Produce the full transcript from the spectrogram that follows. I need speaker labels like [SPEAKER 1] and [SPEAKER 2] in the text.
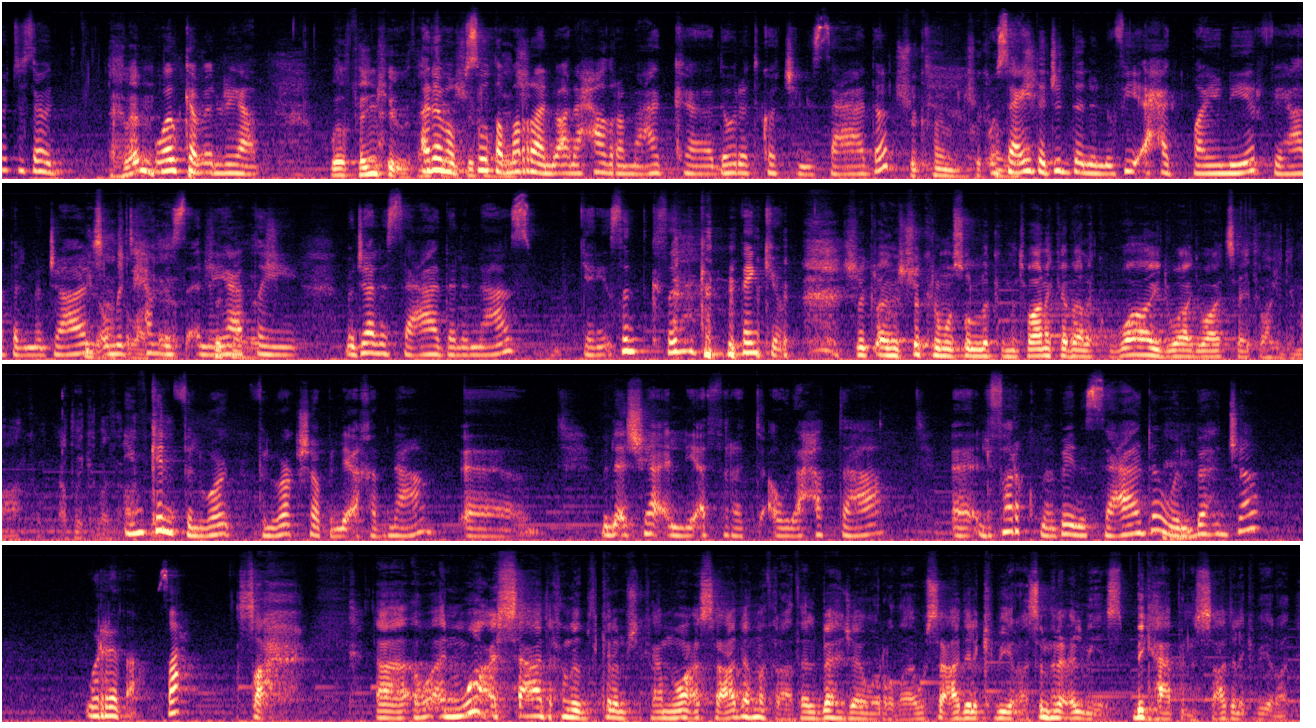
[SPEAKER 1] كابتن سعود.
[SPEAKER 2] أهلا.
[SPEAKER 1] welcome in رياض
[SPEAKER 2] well thank you
[SPEAKER 1] أنا مبسوطة مرة إنه أنا حاضرة معك دورة coaching السعادة.
[SPEAKER 2] شكرا. شكرا.
[SPEAKER 1] وسعيدة جدا إنه في أحد pioneer في هذا المجال ومتحمس.
[SPEAKER 2] شكراً
[SPEAKER 1] يعطي مجال السعادة للناس. يعني صدق صدق. thank you
[SPEAKER 2] شكرا. الشكر موصول لكم. أنتم وأنا كذلك وايد وايد وايد سعيد تواجدي معاكم. يعطيك الله العافية.
[SPEAKER 1] يمكن في ال work في ال workshop اللي أخذناه آه، من الأشياء اللي أثرت أو لاحظتها آه، الفرق ما بين السعادة والبهجة والرضا صح؟
[SPEAKER 2] صح. آه هو أنواع السعادة خلينا نتكلم بشكل عام أنواع السعادة هم ثلاثة البهجة والرضا والسعادة الكبيرة اسمها العلمي بيج هابنس السعادة الكبيرة.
